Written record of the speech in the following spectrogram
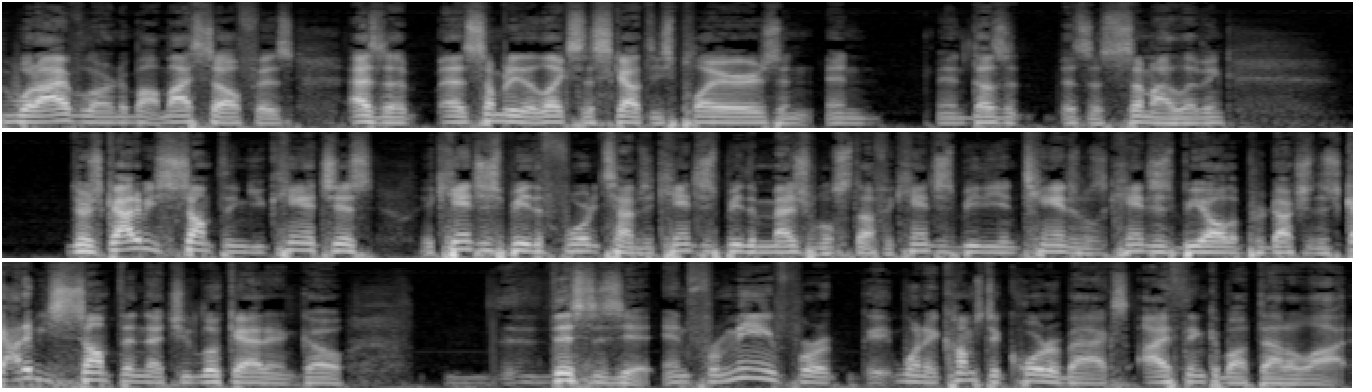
what I've learned about myself is as a as somebody that likes to scout these players and and and does it as a semi living. There's got to be something you can't just it can't just be the 40 times. It can't just be the measurable stuff. It can't just be the intangibles. It can't just be all the production. There's got to be something that you look at and go, this is it. And for me, for when it comes to quarterbacks, I think about that a lot.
